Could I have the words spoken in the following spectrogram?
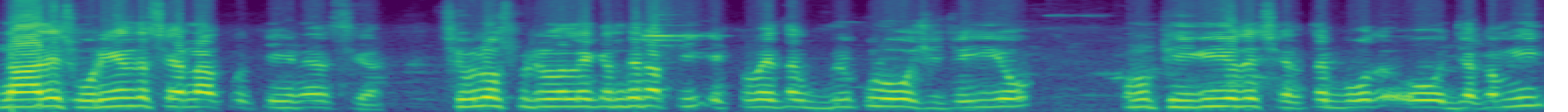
ਨਾ ਦੇ ਸੋਰੀਆਂ ਨੇ ਦੱਸਿਆ ਨਾ ਕੋਈ ਕਿਸੇ ਨੇ ਦੱਸਿਆ। ਸਿਵਲ ਹਸਪੀਟਲ ਵਾਲੇ ਕਹਿੰਦੇ ਰਾਤੀ 1 ਵਜੇ ਤੱਕ ਬਿਲਕੁਲ ਹੋਸ਼ 'ਚ ਹੀ ਉਹ ਉਹਨੂੰ ਠੀਕ ਹੀ ਉਹਦੇ ਸਿਰ ਤੇ ਬਹੁਤ ਉਹ ਜ਼ਖਮ ਹੀ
